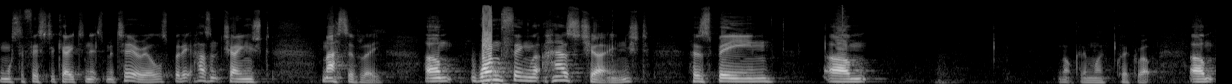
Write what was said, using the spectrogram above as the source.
more sophisticated in its materials, but it hasn't changed massively. Um, one thing that has changed has been, um, not getting my clicker up, um,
